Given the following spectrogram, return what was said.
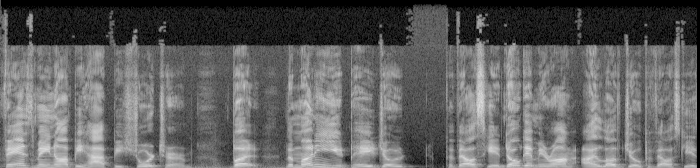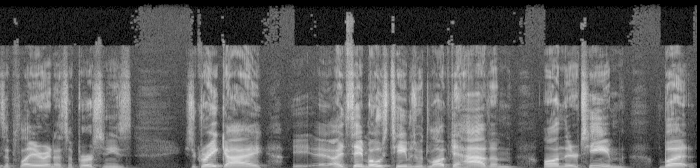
Fans may not be happy short term, but the money you'd pay Joe Pavelski, and don't get me wrong, I love Joe Pavelski as a player and as a person. He's he's a great guy. I'd say most teams would love to have him on their team, but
